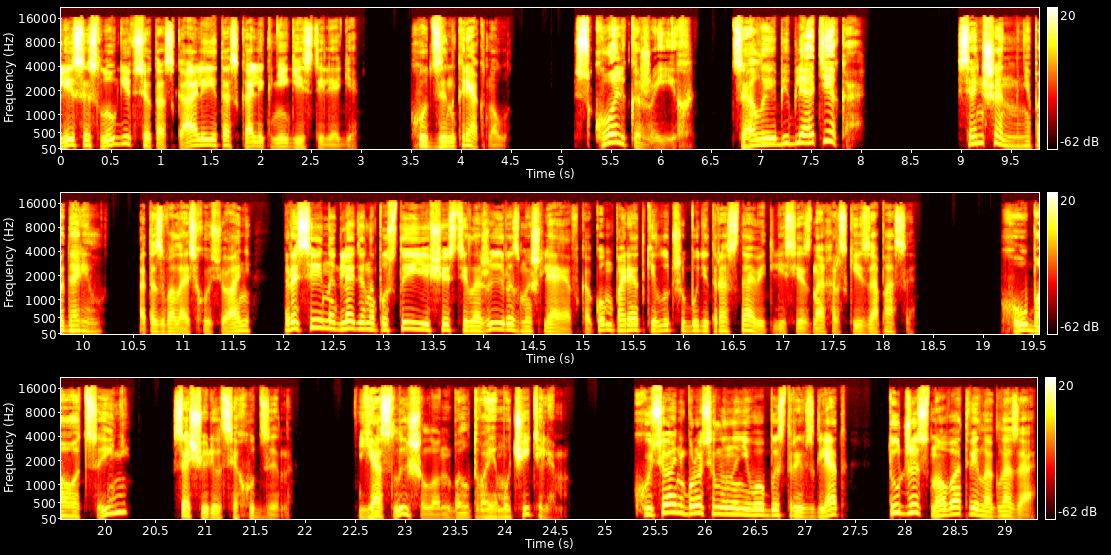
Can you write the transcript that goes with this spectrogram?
Лисы-слуги все таскали и таскали книги из телеги. Худзин крякнул. «Сколько же их? Целая библиотека!» «Сяньшен мне подарил», — отозвалась Хусюань, рассеянно глядя на пустые еще стеллажи и размышляя, в каком порядке лучше будет расставить лисье знахарские запасы. «Хубао Цинь?» — сощурился Худзин. «Я слышал, он был твоим учителем». Хусюань бросила на него быстрый взгляд, тут же снова отвела глаза.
